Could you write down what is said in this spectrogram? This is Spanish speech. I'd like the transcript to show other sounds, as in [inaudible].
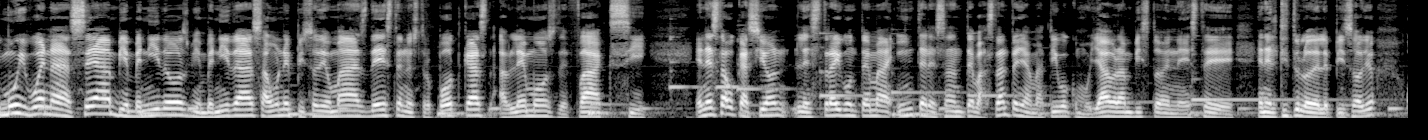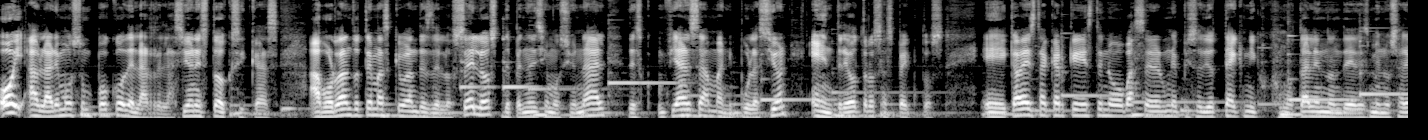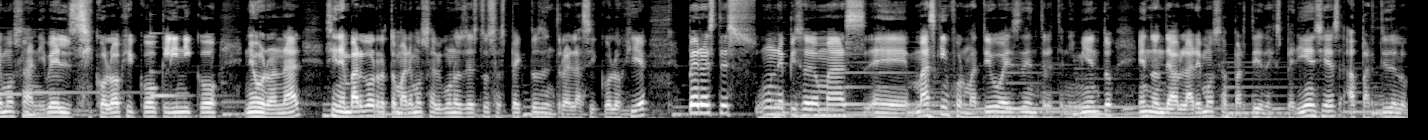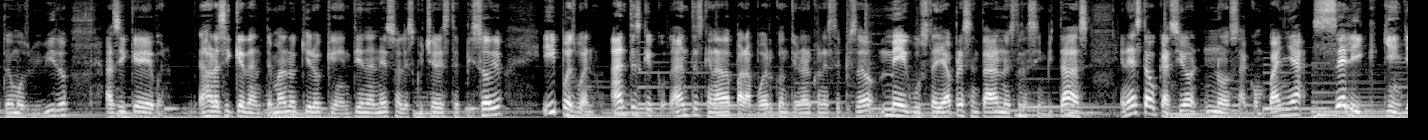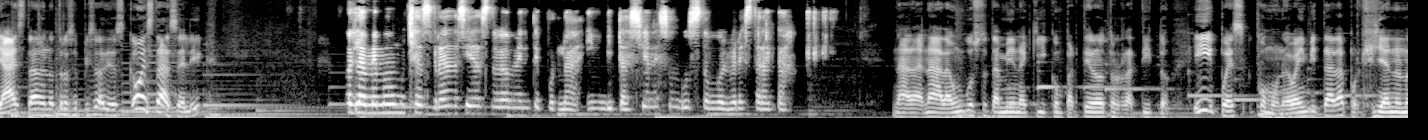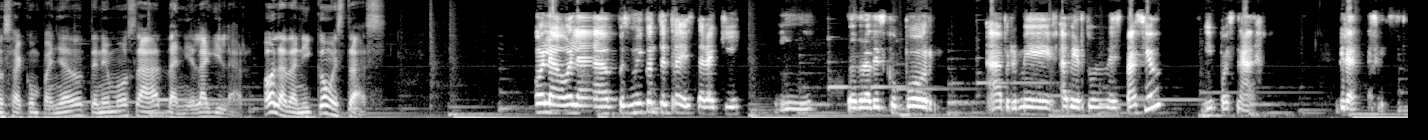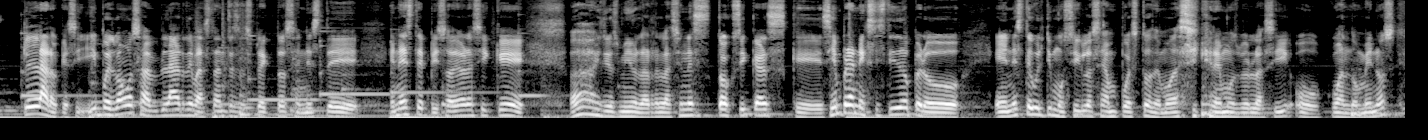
Muy buenas, sean bienvenidos, bienvenidas a un episodio más de este nuestro podcast, Hablemos de Faxi. En esta ocasión les traigo un tema interesante, bastante llamativo, como ya habrán visto en este en el título del episodio. Hoy hablaremos un poco de las relaciones tóxicas, abordando temas que van desde los celos, dependencia emocional, desconfianza, manipulación, entre otros aspectos. Eh, cabe destacar que este no va a ser un episodio técnico como tal en donde desmenuzaremos a nivel psicológico, clínico, neuronal. Sin embargo, retomaremos algunos de estos aspectos dentro de la psicología. Pero este es un episodio más, eh, más que informativo, es de entretenimiento, en donde hablaremos a partir de experiencias, a partir de lo que hemos vivido. Así que, bueno, ahora sí que de antemano quiero que entiendan eso al escuchar este episodio. Y pues bueno, antes que, antes que nada para poder continuar con este episodio, me gustaría presentar a nuestras invitadas. En esta ocasión nos acompaña Celik, quien ya ha estado en otros episodios. ¿Cómo estás, Celik? Hola Memo, muchas gracias nuevamente por la invitación. Es un gusto volver a estar acá. Nada, nada, un gusto también aquí compartir otro ratito. Y pues como nueva invitada, porque ya no nos ha acompañado, tenemos a Daniel Aguilar. Hola Dani, ¿cómo estás? Hola, hola, pues muy contenta de estar aquí. Y te agradezco por haberme abierto un espacio y pues nada, gracias. Claro que sí. Y pues vamos a hablar de bastantes aspectos en este, en este episodio. Ahora sí que, ay Dios mío, las relaciones tóxicas que siempre han existido, pero en este último siglo se han puesto de moda [laughs] si queremos verlo así, o cuando menos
